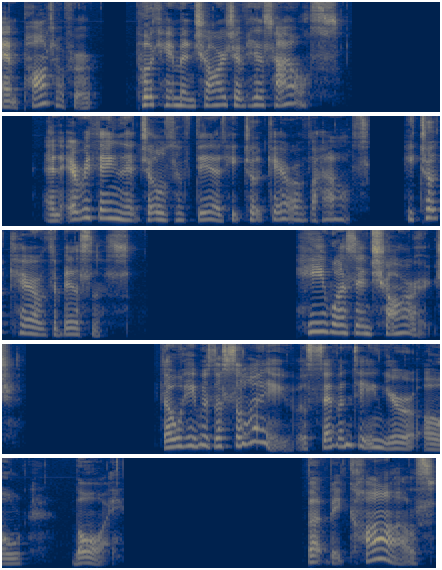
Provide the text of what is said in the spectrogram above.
And Potiphar put him in charge of his house. And everything that Joseph did, he took care of the house. He took care of the business. He was in charge. Though he was a slave, a 17 year old boy. But because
